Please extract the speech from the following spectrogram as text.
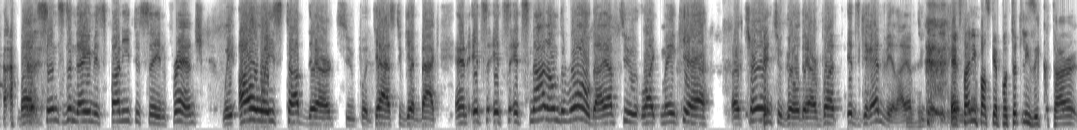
but since the name is funny to say in French, we always stop there to put gas to get back. And it's it's it's not on the road. I have to like make uh, a turn to go there, but it's Grenville. I have to go. To it's funny parce que pour tous les écouteurs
